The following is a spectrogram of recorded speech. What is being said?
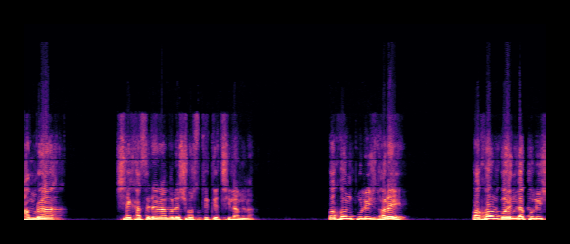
আমরা শেখ হাসিনার আমলে স্বস্তিতে ছিলাম না। কখন পুলিশ ধরে, কখন গোয়েন্দা পুলিশ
